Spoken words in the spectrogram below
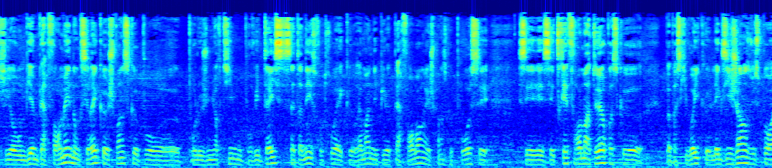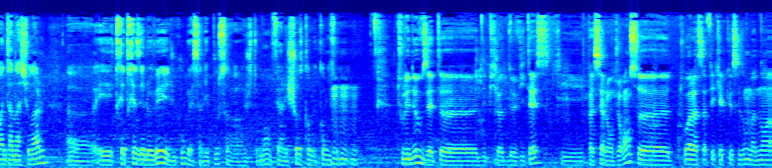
qui ont bien performé. Donc c'est vrai que je pense que pour, pour le junior team ou pour Vintage, cette année, ils se retrouvent avec vraiment des pilotes performants et je pense que pour eux, c'est, c'est très formateur parce que bah, parce qu'ils voient que l'exigence du sport international euh, est très très élevée et du coup bah, ça les pousse à justement faire les choses comme, comme il faut. Mm, mm, mm. Tous les deux vous êtes euh, des pilotes de vitesse qui passaient à l'endurance. Euh, toi là ça fait quelques saisons maintenant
